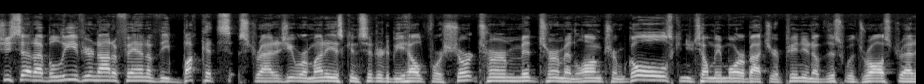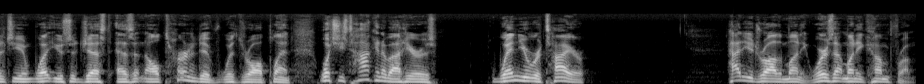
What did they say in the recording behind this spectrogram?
She said, I believe you're not a fan of the buckets strategy where money is considered to be held for short term, mid term, and long term goals. Can you tell me more about your opinion of this withdrawal strategy and what you suggest as an alternative withdrawal plan? What she's talking about here is when you retire, how do you draw the money? Where's that money come from?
